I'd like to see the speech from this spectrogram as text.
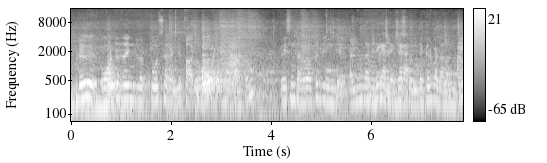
ఇప్పుడు వాటర్ ఇందులోకి పోసారండి పాకం పట్టిన పాకం. వేసిన తర్వాత దీన్ని అయిందా లేదా దగ్గర, చెక్. చేసుకొని దగ్గర పడాలంటే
